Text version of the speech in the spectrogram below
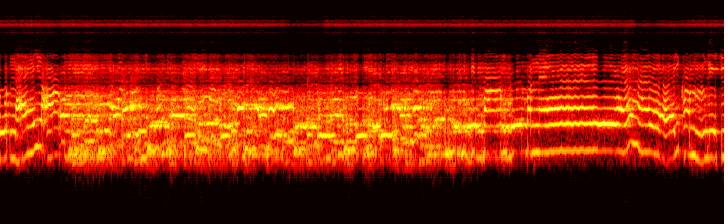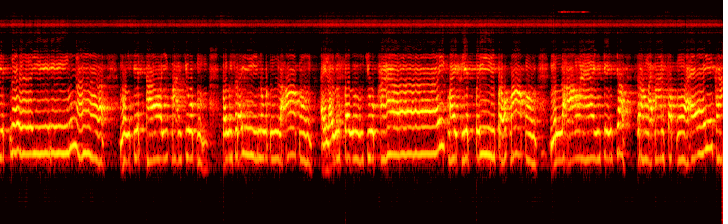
នួតណែល្អទៀតបានធ្វើបុណ្យអើយខំលាជាតិអើយ មួយទៀតឲ្យបានជួបទៅស្រីនួតល្អកឥឡូវទៅជួបហើយបែកឃ្លាតពីប្រុសបកមិនល្អងាយជេរចោះស្រង់ឲ្យបានសុខអីខា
